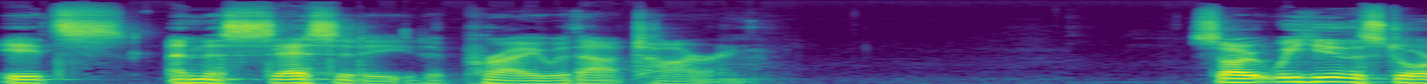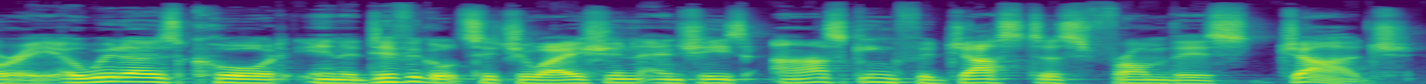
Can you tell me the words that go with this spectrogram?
It's a necessity to pray without tiring. So we hear the story. A widow's caught in a difficult situation and she's asking for justice from this judge.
